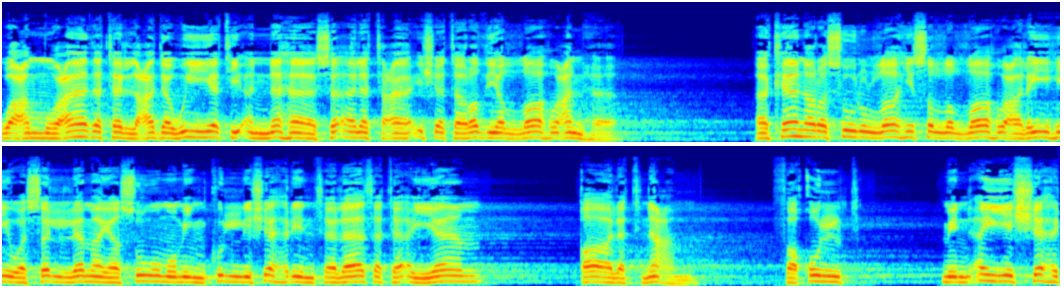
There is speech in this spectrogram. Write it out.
وعن معاذة العدوية أنها سألت عائشة رضي الله عنها، أكان رسول الله صلى الله عليه وسلم يصوم من كل شهر ثلاثة أيام؟ قالت نعم. فقلت من أي الشهر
